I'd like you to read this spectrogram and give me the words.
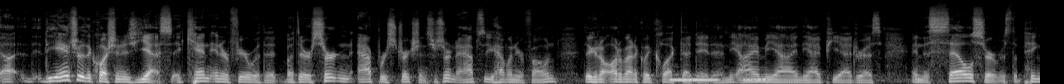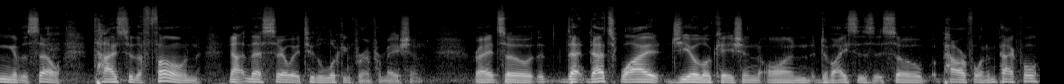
uh, the answer to the question is yes, it can interfere with it, but there are certain app restrictions. There are certain apps that you have on your phone They're going to automatically collect that data, and the IMEI and the IP address and the cell service, the pinging of the cell, ties to the phone, not necessarily to the looking for information right? So th- that that's why geolocation on devices is so powerful and impactful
